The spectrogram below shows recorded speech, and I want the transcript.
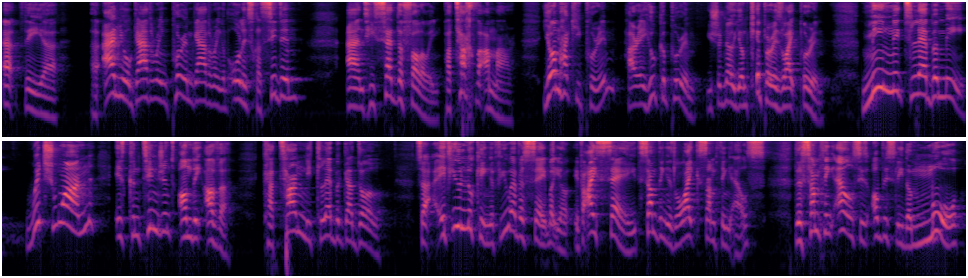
at the uh, uh, annual gathering, Purim gathering of all his Hasidim, and he said the following: Patach va'amar, Yom HaKippurim, Harehu Kippurim. You should know Yom Kippur is like Purim. Mi nitle mi. Which one is contingent on the other? Katan nitle gadol. So if you're looking, if you ever say, but you know, if I say something is like something else, the something else is obviously the more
